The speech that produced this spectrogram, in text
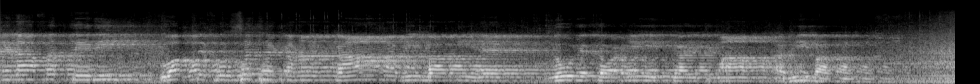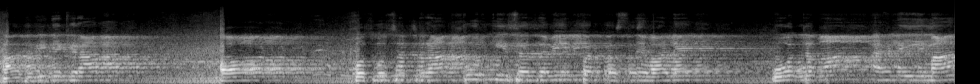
खिलाफत तेरी। वक्त फुर्सत है कहाँ काम अभी बाकी है। नूर तौहीद का इतमाम अभी बाकी है। हाजरीन किराम और खसूसन रामपुर की सरजमीन पर बसने वाले वो तमाम अहले ईमान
